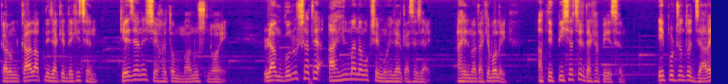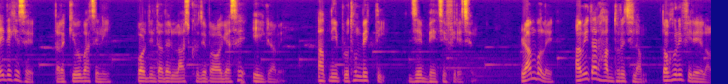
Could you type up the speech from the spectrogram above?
কারণ কাল আপনি যাকে দেখেছেন, কে জানে সে হয়তো মানুষ নয়। রাম গোলুর সাথে আহিলমা নামক সেই মহিলার কাছে যায়। আহিলমা তাকে বলে, আপনি পিসাচের দেখা পেয়েছেন। এ পর্যন্ত যারাই দেখেছে, তারা কেউ বাঁচেনি। পরদিন তাদের লাশ খুঁজে পাওয়া গেছে এই গ্রামে। আপনি প্রথম ব্যক্তি যে বেঁচে ফিরেছেন। রাম বলে, আমি তার হাত ধরেছিলাম, তখনই ফিরে এলাম,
